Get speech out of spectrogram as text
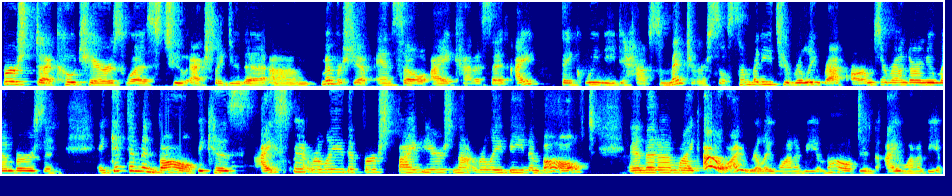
first uh, co-chairs was to actually do the um, membership. And so i kind of said i think we need to have some mentors. So somebody to really wrap arms around our new members and and get them involved because i spent really the first five years not really being involved. And then i'm like oh i really want to be involved and i want to be a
